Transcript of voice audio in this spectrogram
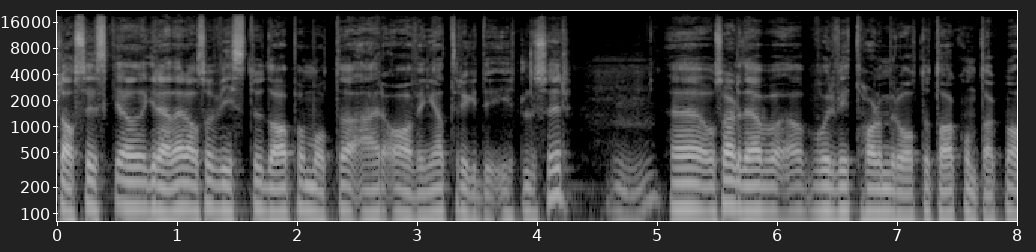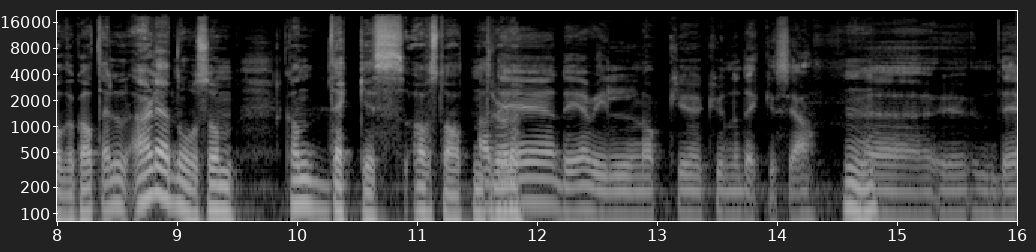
klassisk eh, greie der. Altså hvis du da på en måte er avhengig av trygdeytelser, eh, og så er det det hvorvidt har de råd til å ta kontakt med advokat, eller er det noe som kan dekkes av staten, Ja, tror du? det, det vil nok eh, kunne dekkes, ja. Mm. Eh, det,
